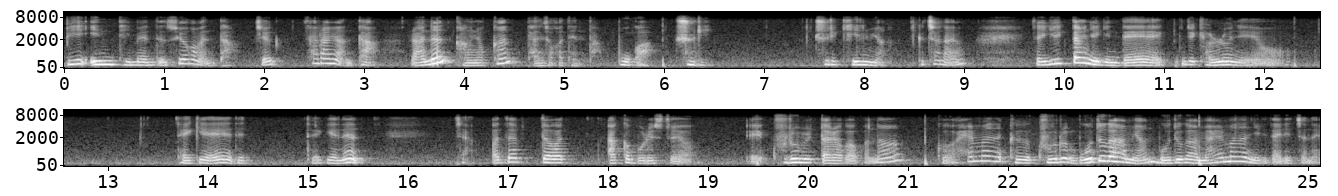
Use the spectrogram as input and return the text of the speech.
be in demand 수요가 많다. 즉 사람이 많다. 라는 강력한 단서가 된다. 뭐가? 줄이. 줄이 길면. 그렇잖아요? 자, 이게 식당 얘기인데 이제 결론이에요. 대개 대개는 자, 어댑터 아까 뭐랬어요? 예, 그룹을 따라가거나 그 할만 그 그룹 모두가 하면 모두가 하면 할 만한 일이다 이랬잖아요.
